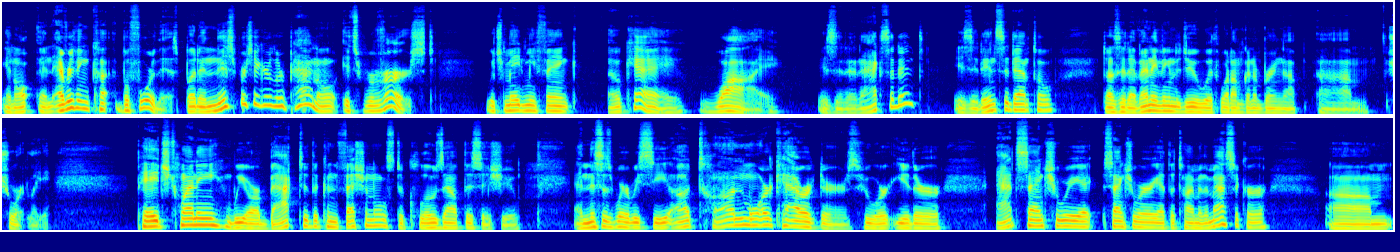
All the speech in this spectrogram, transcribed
and, all, and everything before this. But in this particular panel, it's reversed, which made me think okay, why? Is it an accident? Is it incidental? Does it have anything to do with what I'm going to bring up um, shortly? Page 20, we are back to the confessionals to close out this issue. And this is where we see a ton more characters who were either at Sanctuary, Sanctuary at the time of the massacre, um,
